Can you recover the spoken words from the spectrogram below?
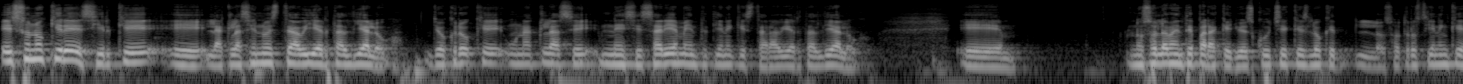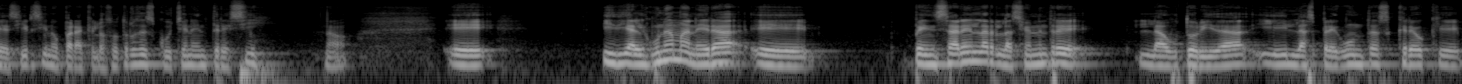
Eso no quiere decir que eh, la clase no esté abierta al diálogo. Yo creo que una clase necesariamente tiene que estar abierta al diálogo. Eh, no solamente para que yo escuche qué es lo que los otros tienen que decir, sino para que los otros escuchen entre sí. ¿no? y de alguna manera pensar en la relación entre la autoridad y las preguntas creo que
